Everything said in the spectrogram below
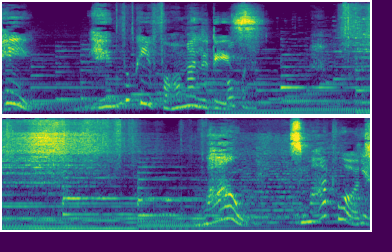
hey ఎందుకు ఈ formalities wow smart watch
